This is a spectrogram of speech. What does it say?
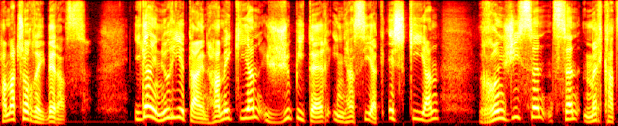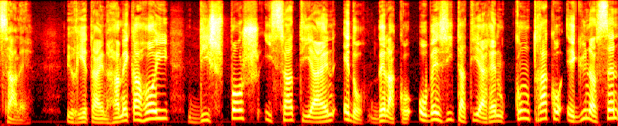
Hamatsordei beraz. Igain urietaen hamekian Jupiter inhasiak eskian rongizen zen merkatzale. Urietaen hameka hoi dispos izatiaen edo delako obezitatiaren kontrako eguna zen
